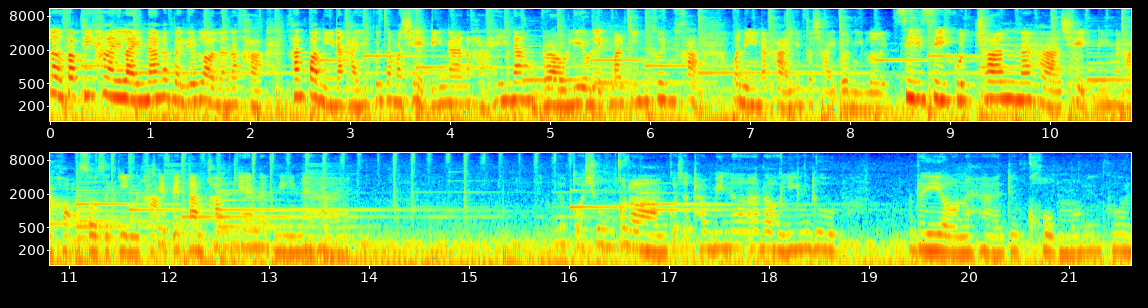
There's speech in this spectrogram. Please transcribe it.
หลังจากที่ไฮไลท์หน้ากันไปเรียบร้อยแล้วนะคะ ขั้นตอนนี้นะคะยิมก็จะมาเชดดิ้งหน้านะคะ ให้หน้าของเราเรียวเล็กมากยิ่งขึ้นค่ะ วันนี้นะคะยิมจะใช้ตัวนี้เลย CC Cushion นะคะเชดดิ้งนะคะของโซสกินค่ะเชดไปตามข้างแก้มแบบนี้นะคะ แล้วก็ชุ่มกรามก็จะทำให้หน้าเรายิ่งดูเรียวนะคะ ดูคมมากยิ่งขึ้น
